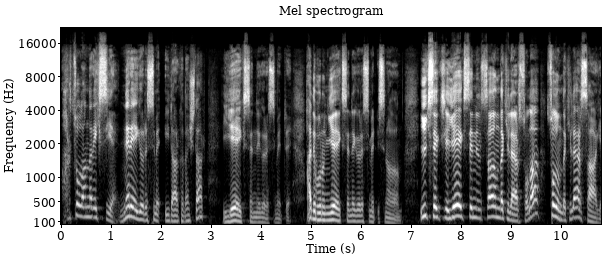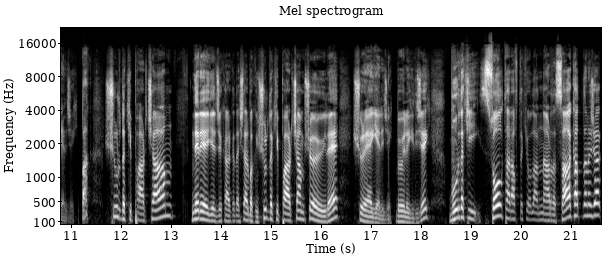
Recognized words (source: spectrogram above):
artı olanlar eksiye. Nereye göre simetriydi arkadaşlar? Y eksenine göre simetri. Hadi bunun y eksenine göre simetrisini alalım. X eksi y ekseninin sağındakiler sola, solundakiler sağa gelecek. Bak şuradaki parçam nereye gelecek arkadaşlar? Bakın şuradaki parçam şöyle şuraya gelecek. Böyle gidecek. Buradaki sol taraftaki olanlar da sağa katlanacak.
